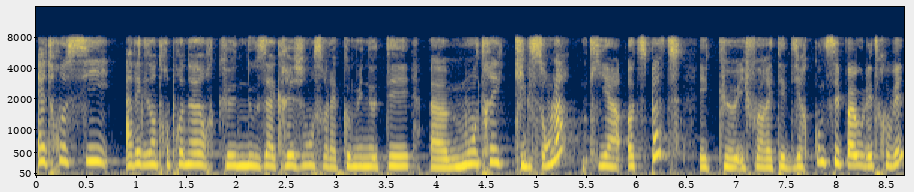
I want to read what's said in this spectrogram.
Être aussi avec les entrepreneurs que nous agrégeons sur la communauté, euh, montrer qu'ils sont là, qu'il y a un hotspot et qu'il faut arrêter de dire qu'on ne sait pas où les trouver.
